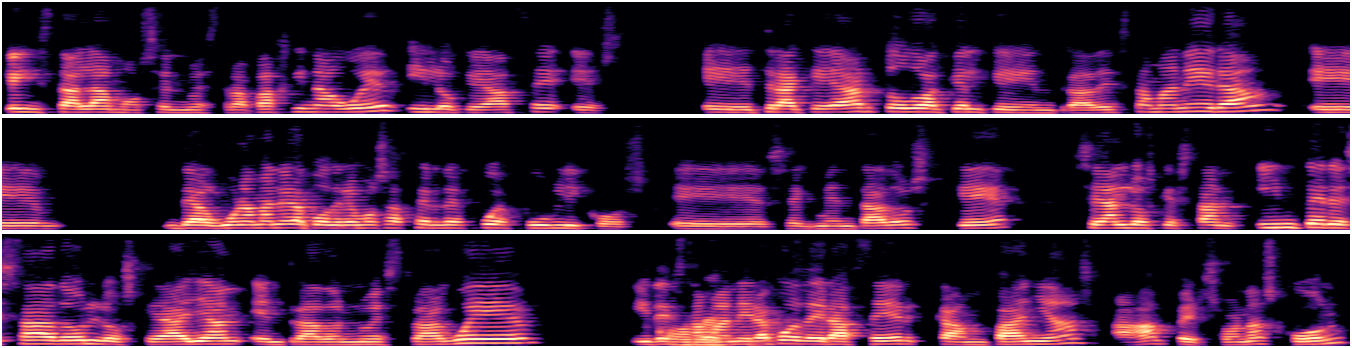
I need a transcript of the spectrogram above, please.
que instalamos en nuestra página web y lo que hace es eh, traquear todo aquel que entra. De esta manera, eh, de alguna manera podremos hacer después públicos eh, segmentados que sean los que están interesados, los que hayan entrado en nuestra web y de esta manera poder hacer campañas a personas con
